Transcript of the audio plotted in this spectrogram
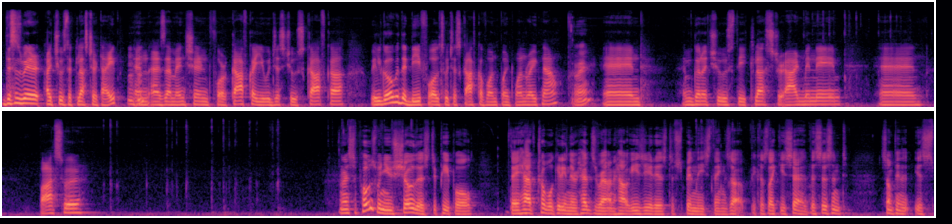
this is where I choose the cluster type. Mm-hmm. And as I mentioned, for Kafka, you would just choose Kafka. We'll go with the defaults, which is Kafka 1.1 right now. All right. And I'm going to choose the cluster admin name and password. And I suppose when you show this to people, they have trouble getting their heads around how easy it is to spin these things up. Because, like you said, this isn't something that is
